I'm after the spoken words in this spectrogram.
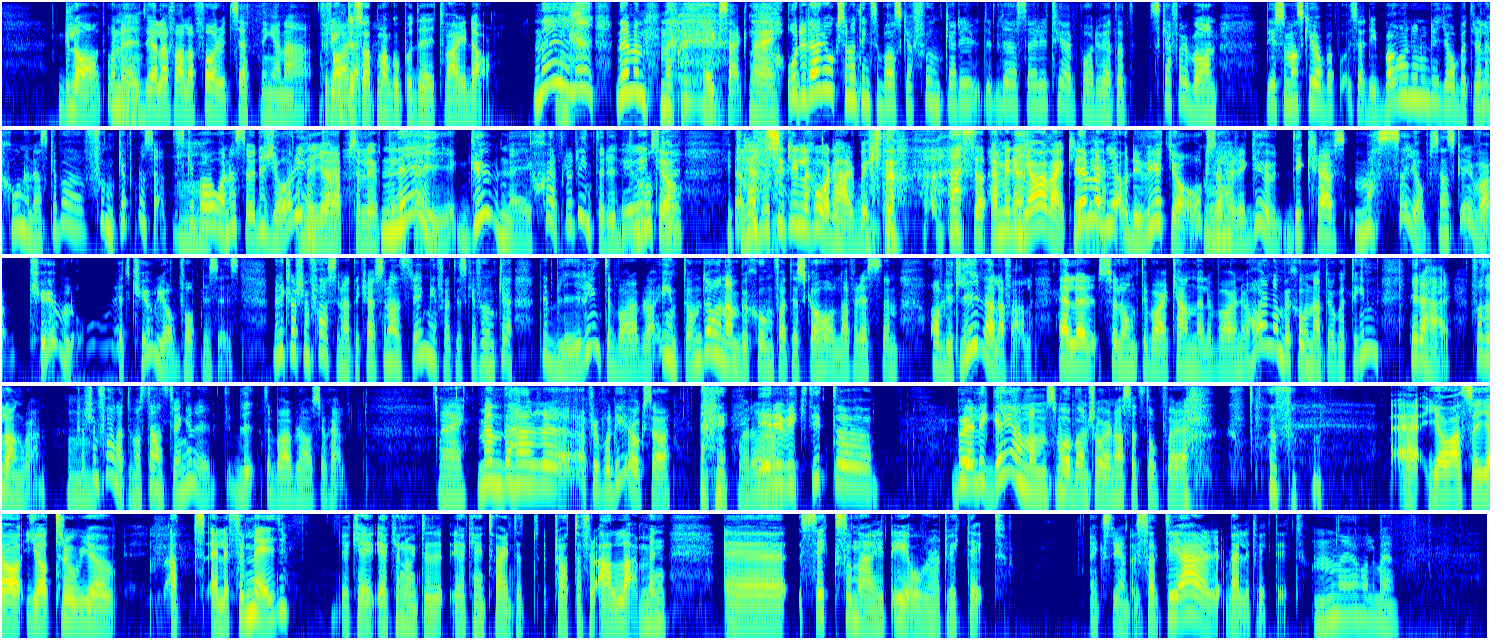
glad och nöjd i alla fall av förutsättningarna Mm. för det är inte så att man går på dejt varje dag. Nej, nej, nej men nej, exakt. Nej. Och det där är också någonting som bara ska funka. Det, det blir jag så irriterad på. Du vet att skaffar du barn det är som man ska jobba på, så här, det är barnen och det är jobbet, relationen, den ska bara funka på något sätt. Det ska Mm. bara ordna sig och det gör det Och det inte. gör absolut inte. nej, gud nej, självklart inte. Du, du måste, jag. Det kräver sitt lilla hårda arbete. Alltså, ja, men det gör verkligen Nej, men, det. ja, och det vet jag också, Mm. herregud. Det krävs massa jobb. Sen ska det vara kul, ett kul jobb förhoppningsvis. Men det är klart som fasen att det krävs en ansträngning för att det ska funka. Det blir inte bara bra. Inte om du har en ambition för att det ska hålla för resten av ditt liv i alla fall. Eller så långt det bara kan eller vad du nu har en ambition att du har gått in i det här for the long run. Mm. Klart som fan att du måste anstränga dig. Det blir inte bara bra av sig själv. Nej, Men det här, eh, apropå det också. Är det viktigt att börja ligga igen om småbarnsåren har satt stopp för det? Eh, ja, alltså jag, jag tror ju att, eller för mig, jag kan, jag kan nog inte, jag kan ju tyvärr inte prata för alla, men eh, sex och närhet är oerhört viktigt. Extremt viktigt. Så det är väldigt viktigt. Mm, jag håller med.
